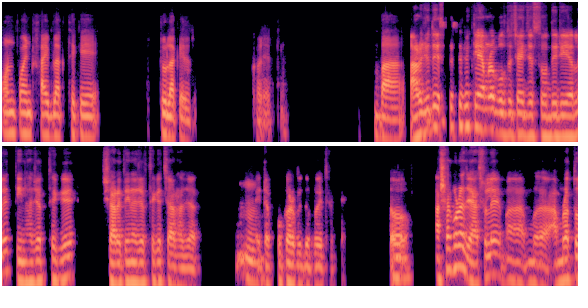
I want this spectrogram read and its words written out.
1.5 লাখ থেকে 2 লাখের করে আরকি। বা আরও যদি স্পেসিফিকলি আমরা বলতে চাই যে সৌদি রিয়ালে ৩,০০০ থেকে ৩,৫০০ থেকে ৪,০০০ হুম। এটা প্রকারভেদে হয়ে থাকে। তো আশা করা যায় আসলে আমরা তো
